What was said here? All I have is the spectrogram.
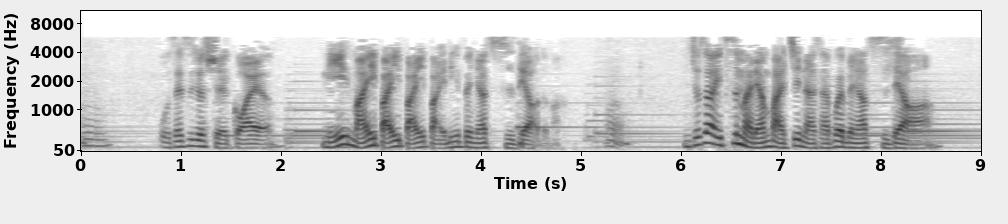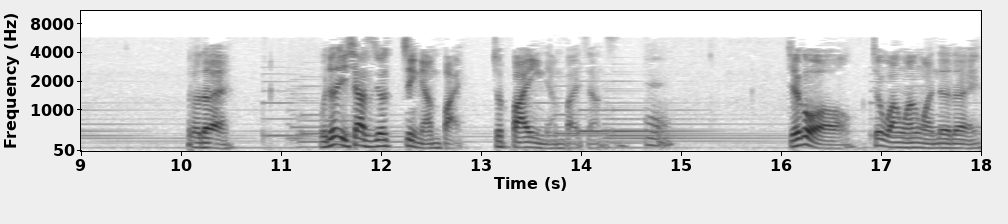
嗯我这次就学乖了。你一买一百、一百、一百，一定被人家吃掉的嘛。嗯你就是要一次买两百进来，才不会被人家吃掉啊，对不对？我就一下子就进两百，就 buy in 两百这样子。嗯结果就玩玩玩，对不对？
